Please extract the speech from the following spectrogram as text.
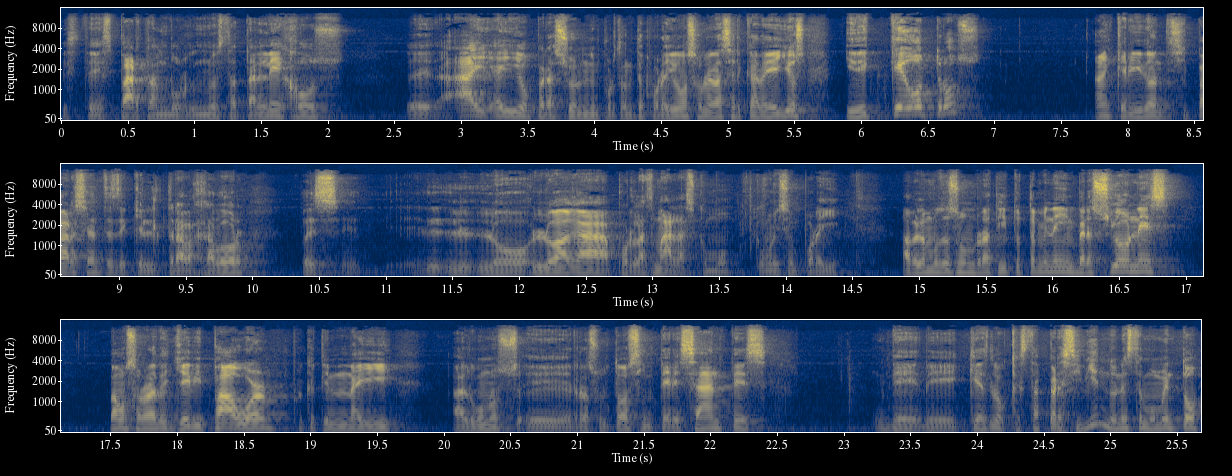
este, Spartanburg no está tan lejos. Eh, hay, hay operación importante por ahí. Vamos a hablar acerca de ellos y de qué otros han querido anticiparse antes de que el trabajador pues, lo, lo haga por las malas, como, como dicen por ahí. Hablamos de eso un ratito. También hay inversiones. Vamos a hablar de JD Power, porque tienen ahí algunos eh, resultados interesantes de, qué es lo que está percibiendo en este momento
